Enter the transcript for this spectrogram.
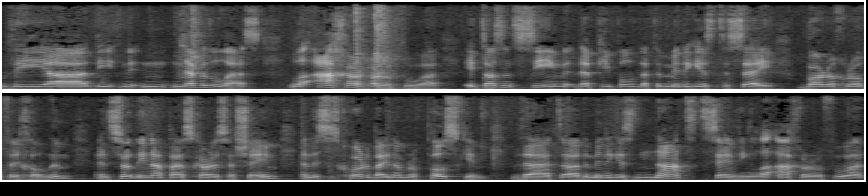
the uh, the n- nevertheless la'achar harafua, it doesn't seem that people that the minig is to say baruch rofe cholim, and certainly not by askaris Hashem. And this is quoted by a number of poskim that uh, the minig is not saying la'achar harafua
